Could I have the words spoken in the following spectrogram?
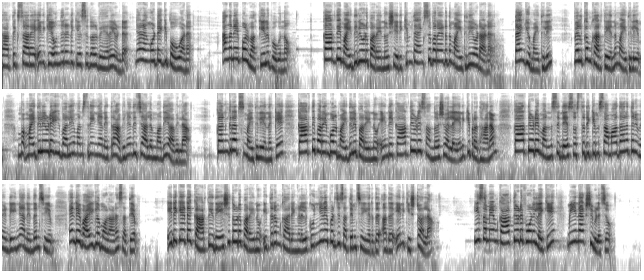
കാർത്തിക് സാറേ എനിക്ക് ഒന്ന് രണ്ട് കേസുകൾ വേറെയുണ്ട്. ഞാൻ അങ്ങോട്ടേക്ക് പോവുകയാണ്. അങ്ങനെ ഇപ്പോൾ വക്കീൽ പോകുന്നു. കാർത്തി മൈഥിലിയോട് പറയുന്നു ശരിക്കും താങ്ക്സ് പറയേണ്ടത് മൈഥിലിയോടാണ്. Thank you Maithili. Welcome Karthi എന്ന് മൈഥിലിയും. മൈഥിലിയുടെ ഈ വലിയ മനസ്സിനെ ഞാൻ എത്ര അഭിനന്ദിച്ചാലും മതിയാവില്ല. കൺഗ്രാറ്റ്സ് മൈഥിലി എന്നൊക്കെ കാർത്തി പറയുമ്പോൾ മൈഥിലി പറയുന്നു. എന്റെ കാർത്തിയുടെ സന്തോഷമല്ല എനിക്ക് പ്രധാനം. കാർത്തിയുടെ മനസ്സിന്റെ സ്വസ്ഥതയ്ക്കും സമാധാനത്തിനു വേണ്ടി ഞാൻ എന്തും ചെയ്യും. എന്റെ വൈകമോളാണ് സത്യം. ഇത് കേട്ട് കാർത്തി ദേഷ്യത്തോട് പറയുന്നു ഇത്തരം കാര്യങ്ങളിൽ കുഞ്ഞിനെ പിടിച്ച് സത്യം ചെയ്യരുത്. അത് എനിക്കിഷ്ടമല്ല. ഈ സമയം കാർത്തിയുടെ ഫോണിലേക്ക് മീനാക്ഷി വിളിച്ചു.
